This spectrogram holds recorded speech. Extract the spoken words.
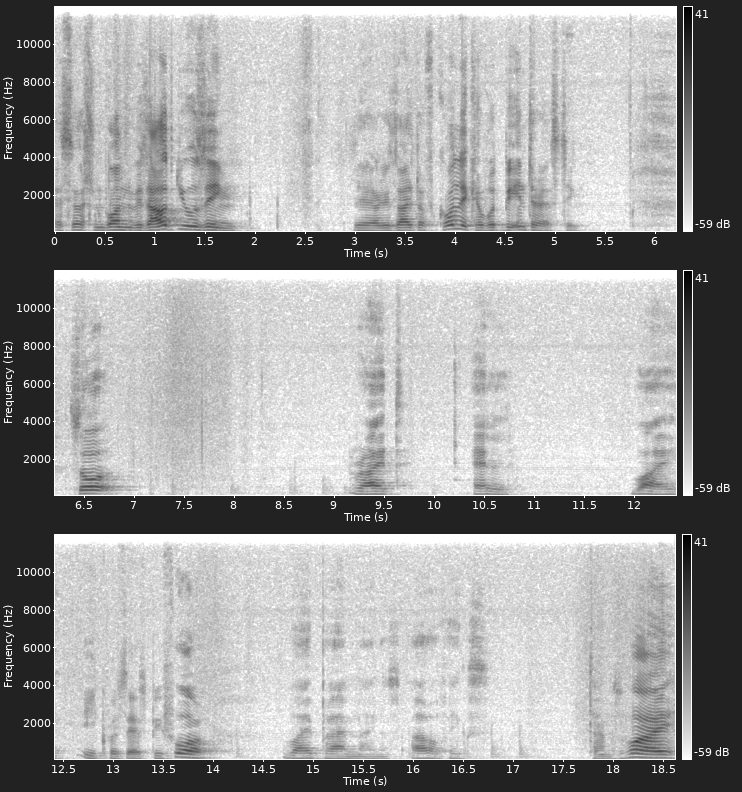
assertion 1 without using the result of Kronecker would be interesting. So write L y equals as before, y prime minus r of x times y.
